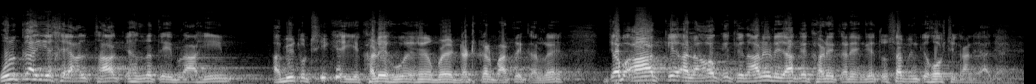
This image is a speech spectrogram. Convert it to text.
ان کا یہ خیال تھا کہ حضرت ابراہیم ابھی تو ٹھیک ہے، یہ کھڑے ہوئے ہیں، بڑے ڈٹ کر باتیں کر رہے ہیں۔ جب آگ کے علاؤ کے کنارے لے جا کے کھڑے کریں گے تو سب ان کے ہوش ٹھکانے آ جائیں گے۔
